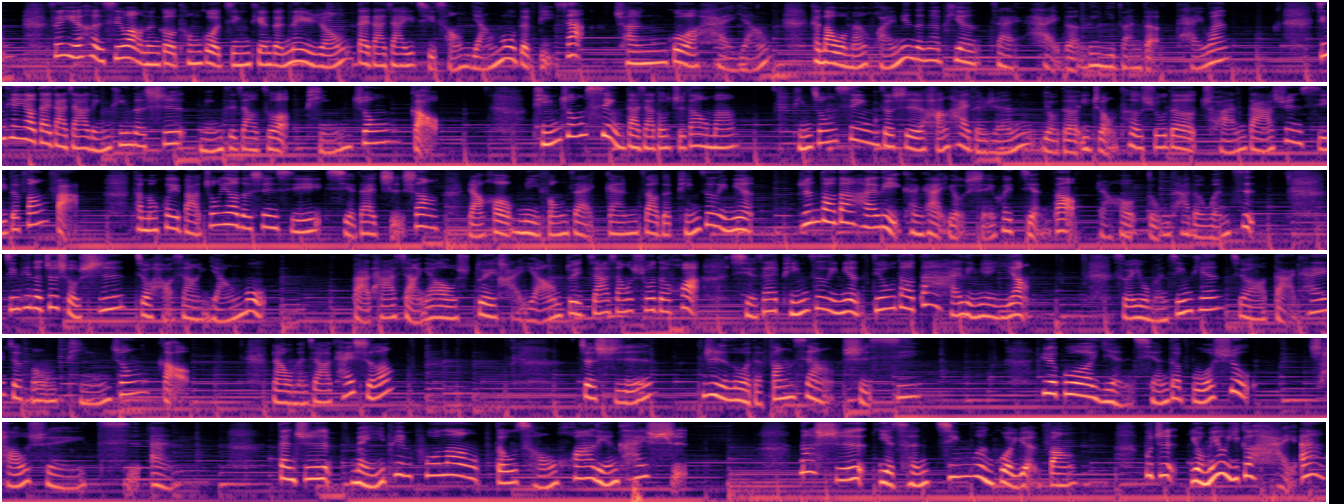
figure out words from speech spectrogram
所以也很希望能够通过今天的内容，带大家一起从杨牧的笔下。穿过海洋，看到我们怀念的那片在海的另一端的台湾。今天要带大家聆听的诗，名字叫做《瓶中稿》。瓶中信大家都知道吗？瓶中信就是航海的人有的一种特殊的传达讯息的方法。他们会把重要的讯息写在纸上，然后密封在干燥的瓶子里面。扔到大海里，看看有谁会捡到，然后读它的文字。今天的这首诗就好像杨牧把他想要对海洋、对家乡说的话写在瓶子里面，丢到大海里面一样。所以，我们今天就要打开这封瓶中稿。那我们就要开始喽。这时，日落的方向是西。越过眼前的柏树，潮水此岸，但知每一片波浪都从花莲开始。那时也曾经问过远方，不知有没有一个海岸。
